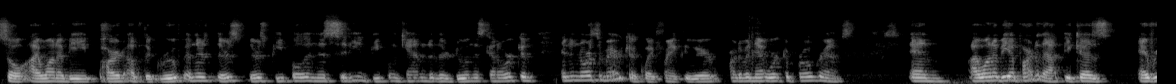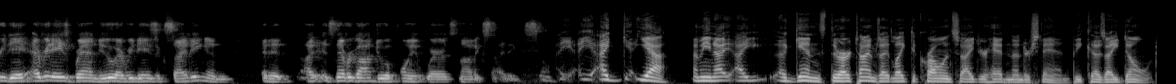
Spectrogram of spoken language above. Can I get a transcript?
so I want to be part of the group. And there's there's there's people in this city and people in Canada that are doing this kind of work, and, and in North America, quite frankly, we're part of a network of programs. And I want to be a part of that because every day every day is brand new, every day is exciting, and and it it's never gotten to a point where it's not exciting. So I, I yeah. I mean, I, I again, there are times I'd like to crawl inside your head and understand because I don't.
